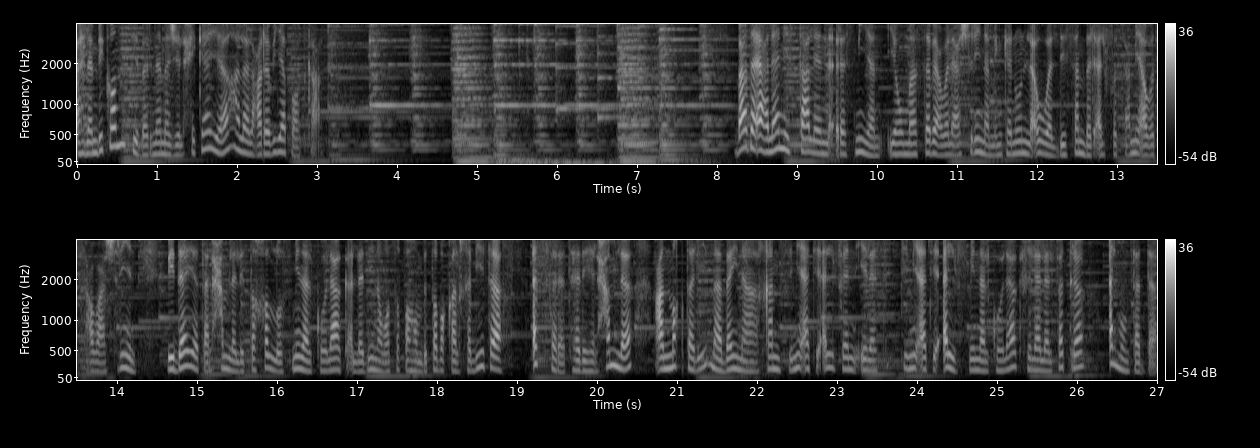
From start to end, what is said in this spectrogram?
أهلا بكم في برنامج الحكاية على العربية بودكاست. بعد إعلان ستالين رسميا يوم 27 من كانون الأول ديسمبر 1929 بداية الحملة للتخلص من الكولاك الذين وصفهم بالطبقة الخبيثة أسفرت هذه الحملة عن مقتل ما بين 500 ألف إلى 600 ألف من الكولاك خلال الفترة الممتدة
